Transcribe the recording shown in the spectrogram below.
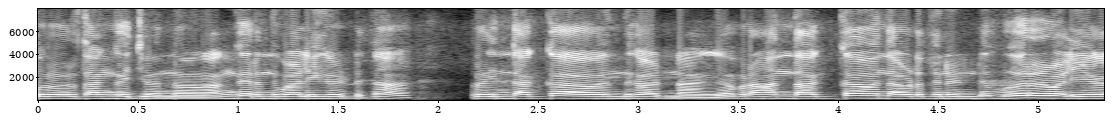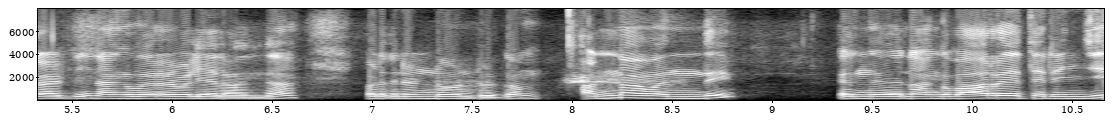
ஒரு ஒரு தங்கச்சி வந்தவங்க. அங்கேருந்து வழி கேட்டு தான் அப்புறம் இந்த அக்கா வந்து காட்டினாங்க. அப்புறம் அந்த அக்கா வந்து அவடத்த நின்று வேறொரு வழியை காட்டி நாங்கள் வேறொரு வழியால் வந்தோம். இடத்த நின்று கொண்டிருக்கோம். அண்ணா வந்து எங்க நாங்க வாரதை தெரிஞ்சு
